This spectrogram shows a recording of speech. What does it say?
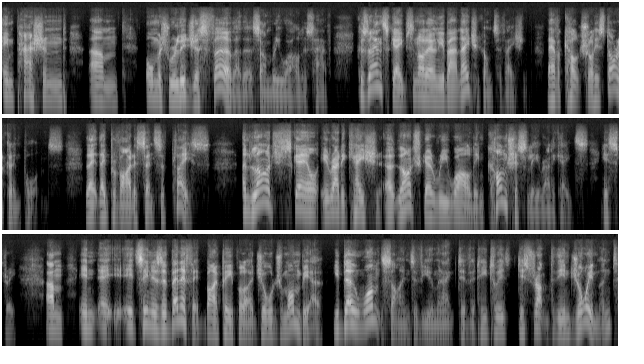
impassioned, um, almost religious fervor that some rewilders have. Because landscapes are not only about nature conservation, they have a cultural historical importance. They, they provide a sense of place. And large scale eradication, uh, large scale rewilding consciously eradicates history. Um, in, it's seen as a benefit by people like George Monbiot. You don't want signs of human activity to disrupt the enjoyment.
